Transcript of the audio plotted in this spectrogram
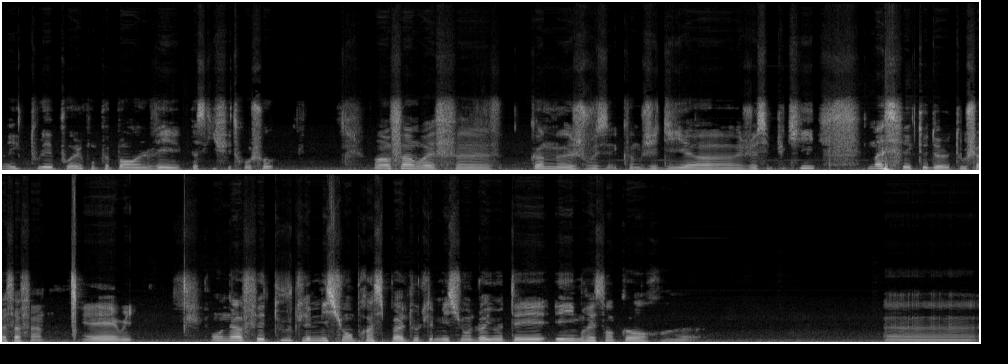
avec tous les poils qu'on peut pas enlever parce qu'il fait trop chaud. Enfin bref, euh, comme je vous comme j'ai dit à je sais plus qui, Mass Effect 2 touche à sa fin. Et oui, on a fait toutes les missions principales, toutes les missions de loyauté, et il me reste encore... Euh, euh,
